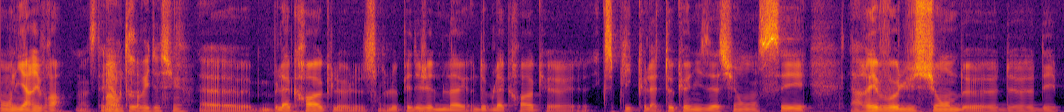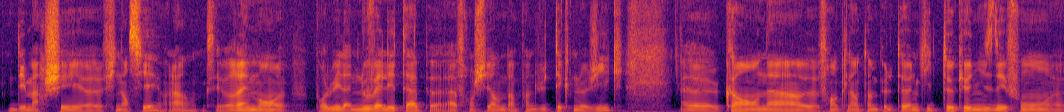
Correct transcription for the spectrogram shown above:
on y arrivera. on travaille dessus. BlackRock, le, le, PDG de, BlackRock explique que la tokenisation, c'est la révolution de, de, des, des, marchés financiers. Voilà. C'est vraiment pour lui la nouvelle étape à franchir d'un point de vue technologique. Euh, quand on a euh, Franklin Templeton qui tokenise des fonds, euh,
